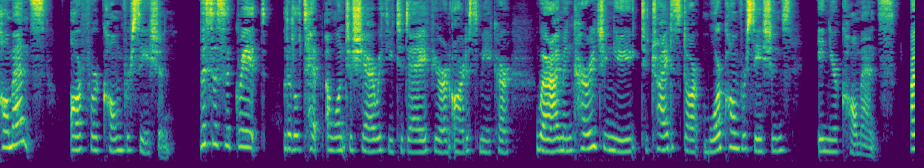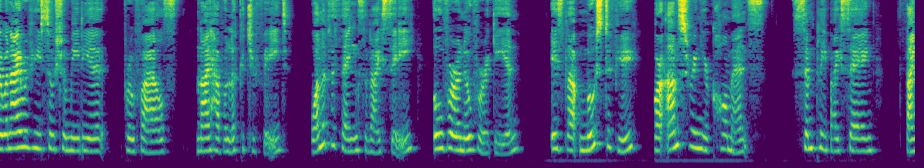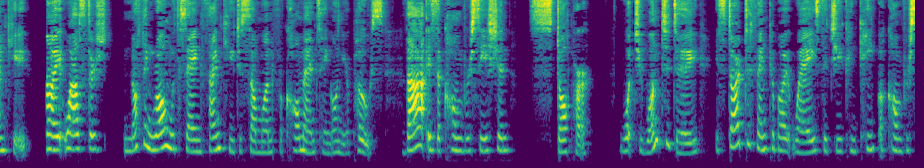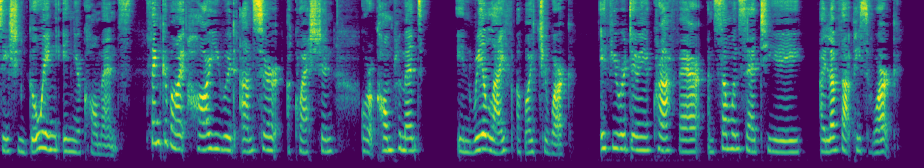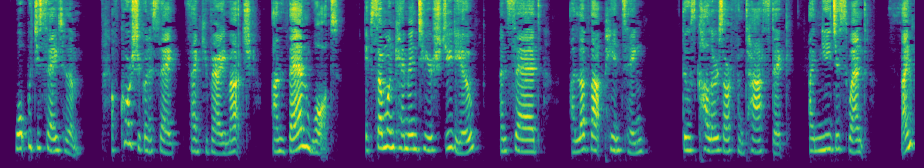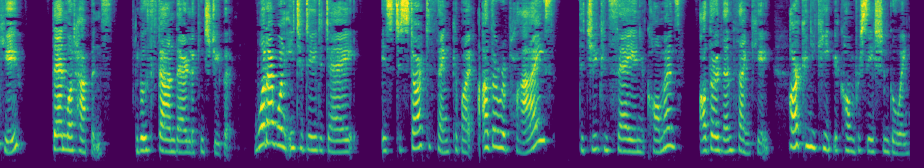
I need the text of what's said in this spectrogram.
Comments are for conversation. This is a great little tip I want to share with you today if you're an artist maker, where I'm encouraging you to try to start more conversations in your comments. Now, when I review social media profiles and I have a look at your feed, one of the things that I see over and over again is that most of you are answering your comments simply by saying thank you. Now, whilst there's nothing wrong with saying thank you to someone for commenting on your posts, that is a conversation stopper. What you want to do is start to think about ways that you can keep a conversation going in your comments. Think about how you would answer a question or a compliment in real life about your work. If you were doing a craft fair and someone said to you, I love that piece of work, what would you say to them? Of course, you're going to say, thank you very much. And then what? If someone came into your studio and said, I love that painting, those colours are fantastic, and you just went, thank you, then what happens? You both stand there looking stupid. What I want you to do today is to start to think about other replies that you can say in your comments other than thank you. How can you keep your conversation going?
